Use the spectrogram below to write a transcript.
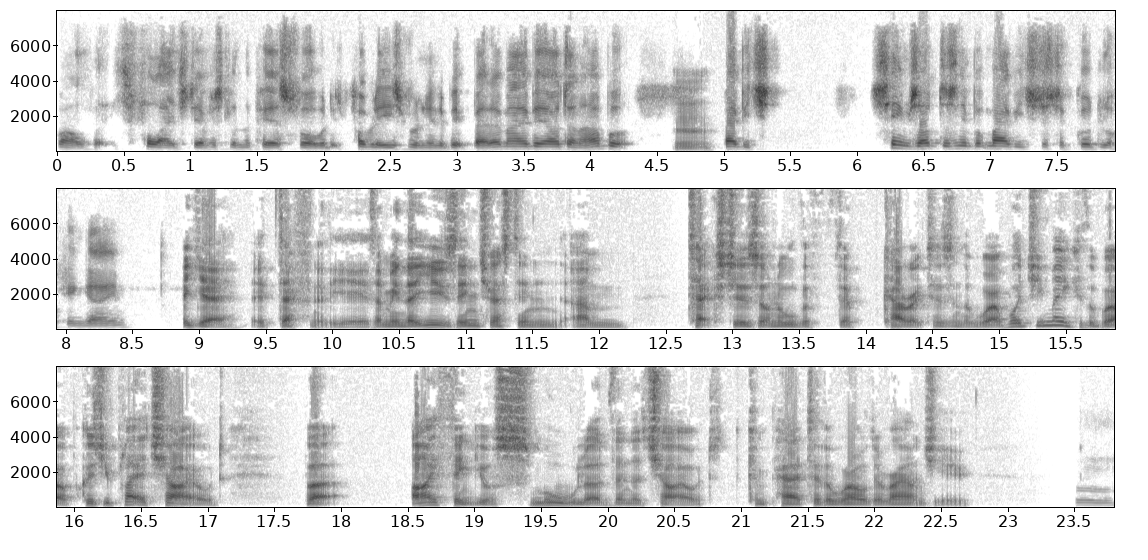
well, it's full HD obviously on the PS4, but it's probably is running a bit better. Maybe I don't know, but Mm. maybe it seems odd, doesn't it? But maybe it's just a good looking game. Yeah, it definitely is. I mean, they use interesting um, textures on all the, the characters in the world. What do you make of the world? Because you play a child, but I think you're smaller than a child compared to the world around you. Mm.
